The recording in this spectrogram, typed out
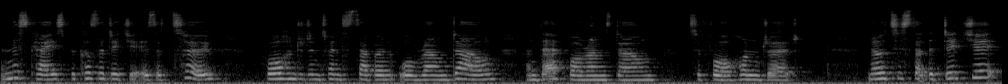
In this case, because the digit is a 2, 427 will round down and therefore rounds down to 400. Notice that the digit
